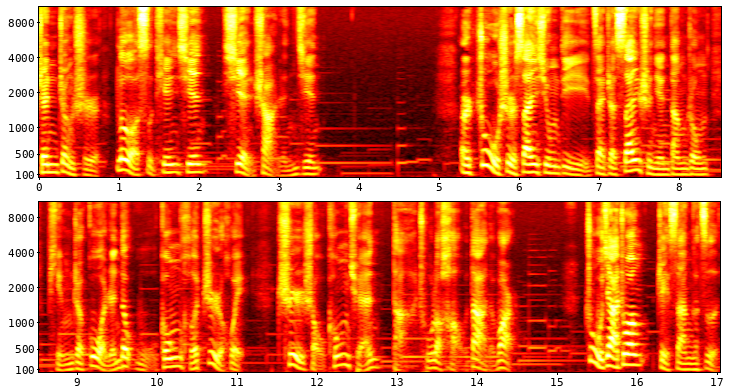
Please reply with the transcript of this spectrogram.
真正是乐似天仙，羡煞人间。而祝氏三兄弟在这三十年当中，凭着过人的武功和智慧，赤手空拳打出了好大的腕儿。祝家庄这三个字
